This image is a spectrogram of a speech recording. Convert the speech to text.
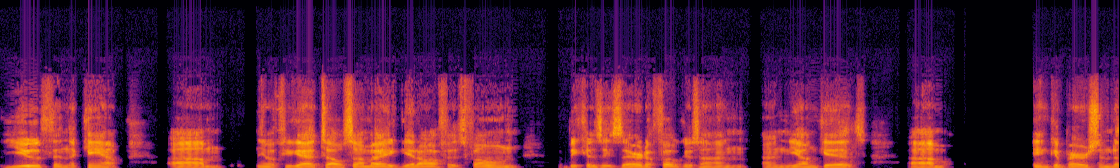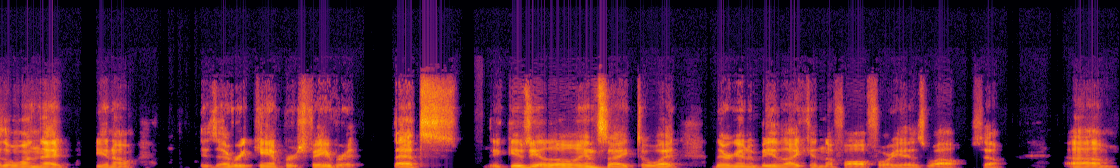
youth in the camp. Um, you know, if you got to tell somebody get off his phone because he's there to focus on on young kids, um, in comparison to the one that you know is every camper's favorite, that's it gives you a little insight to what they're going to be like in the fall for you as well. So, um,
